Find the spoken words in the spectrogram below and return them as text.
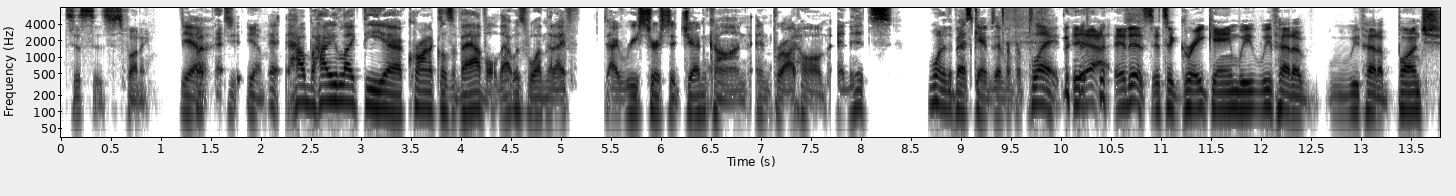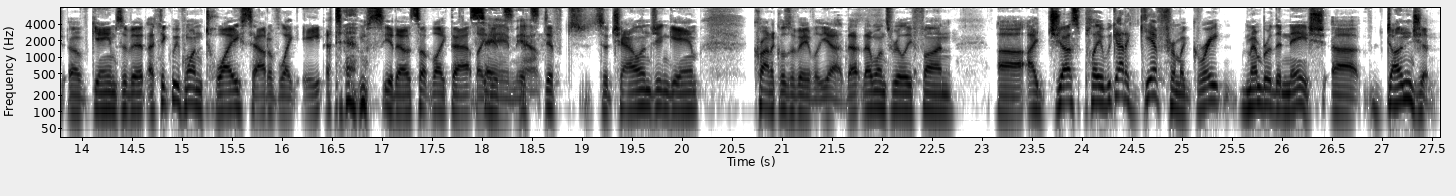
it's just it's just funny Yeah, But, yeah. uh, How how do you like the uh, Chronicles of Avel? That was one that I I researched at Gen Con and brought home, and it's one of the best games I've ever played. yeah, it is. It's a great game. We we've had a we've had a bunch of games of it. I think we've won twice out of like eight attempts. You know, something like that. Like Same, it's yeah. it's, diff- it's a challenging game. Chronicles of Avel. Yeah, that that one's really fun. Uh, I just played. We got a gift from a great member of the Nation, uh, Dungeon.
